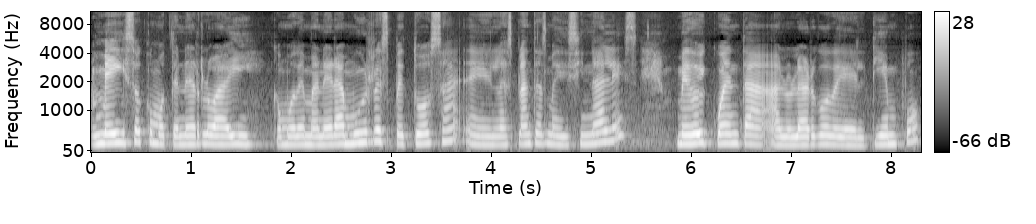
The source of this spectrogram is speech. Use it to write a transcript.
me hizo como tenerlo ahí, como de manera muy respetuosa en las plantas medicinales. Me doy cuenta a lo largo del tiempo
